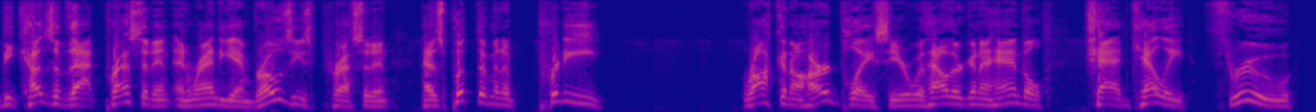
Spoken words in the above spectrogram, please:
because of that precedent and Randy Ambrosie's precedent, has put them in a pretty rock and a hard place here with how they're going to handle Chad Kelly through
